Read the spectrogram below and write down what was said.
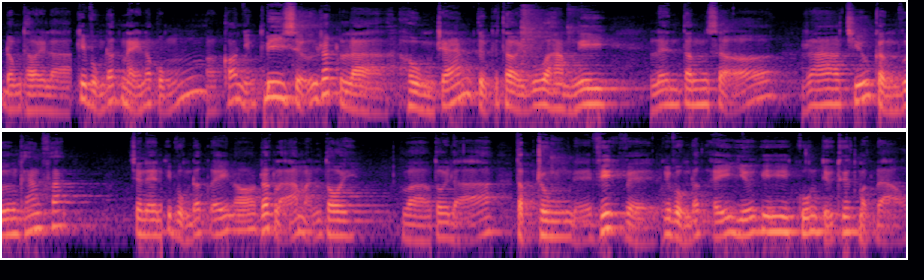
Đồng thời là cái vùng đất này nó cũng có những bi sử rất là hùng tráng từ cái thời vua Hàm Nghi lên Tân Sở ra chiếu Cần Vương kháng Pháp. Cho nên cái vùng đất ấy nó rất là ám ảnh tôi và tôi đã tập trung để viết về cái vùng đất ấy dưới cái cuốn tiểu thuyết Mật Đạo.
